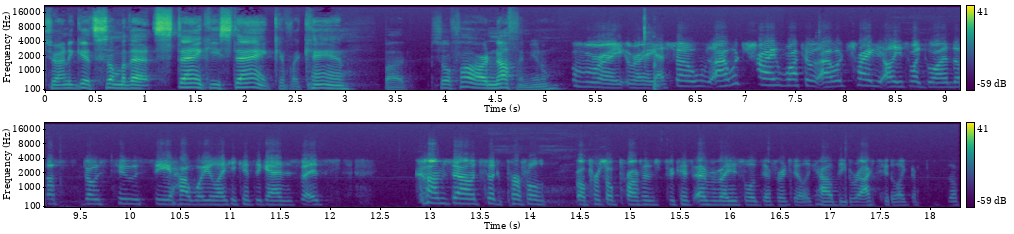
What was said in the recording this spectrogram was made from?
trying to get some of that stanky stank if I can. But so far, nothing. You know. Right, right. Yeah. So I would try walk. I would try at least like go on those those two, see how well you like it. Because again, it's, it's comes down to like personal personal preference because everybody's a little different to like how they react to like the, the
